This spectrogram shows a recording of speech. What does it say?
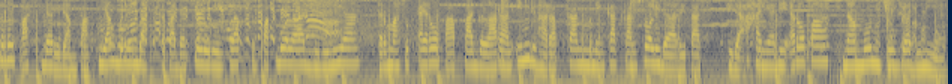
Terlepas dari dampak yang berimbas kepada seluruh klub sepak bola di dunia, termasuk Eropa, pagelaran ini diharapkan meningkatkan solidaritas, tidak hanya di Eropa, namun juga dunia.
